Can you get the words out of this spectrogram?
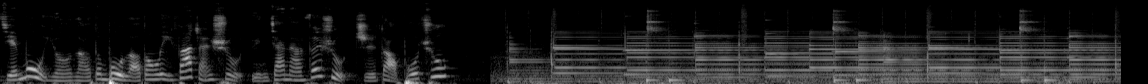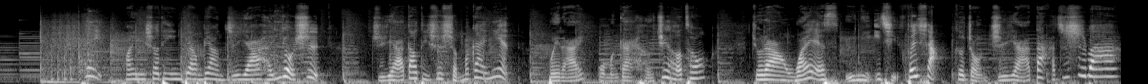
节目由劳动部劳动力发展署云嘉南分署指导播出。嘿，欢迎收听《biang biang 植牙很有事》，植牙到底是什么概念？未来我们该何去何从？就让 YS 与你一起分享各种植牙大知识吧。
